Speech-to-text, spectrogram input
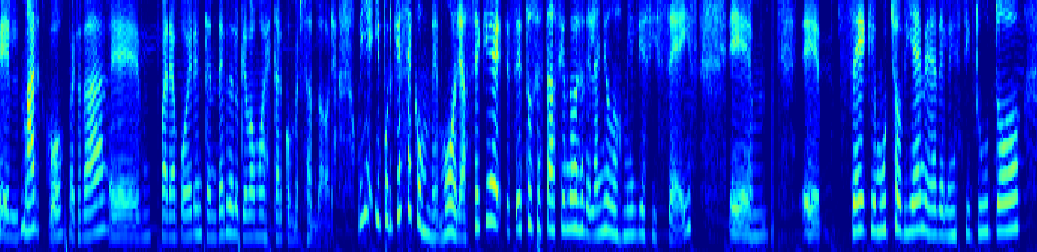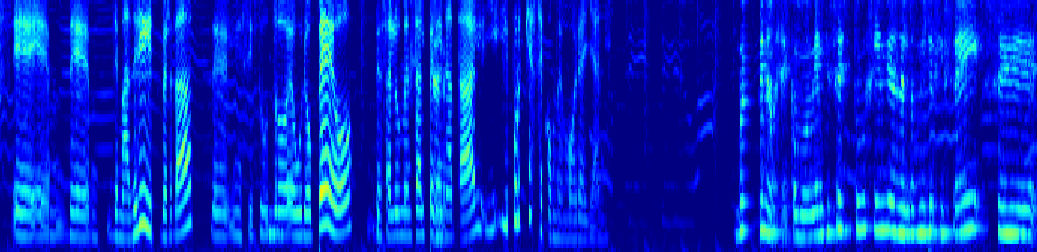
el marco, ¿verdad? Eh, para poder entender de lo que vamos a estar conversando ahora. Oye, ¿y por qué se conmemora? Sé que esto se está haciendo desde el año 2016. sé que mucho viene del Instituto de, Madrid, ¿verdad? Del Instituto Europeo de Salud Mental Perinatal. ¿Y, y por qué se conmemora, Yani? Bueno, eh, como bien dices tú, Cindy, desde el 2016 se,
